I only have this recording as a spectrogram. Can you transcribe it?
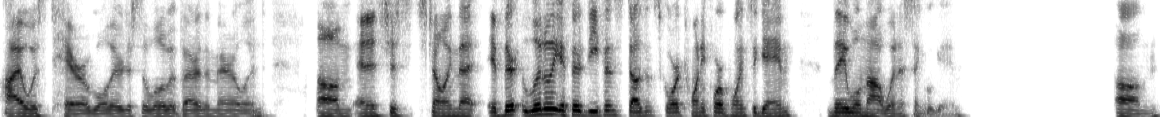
Iowa's terrible. They're just a little bit better than Maryland. Um, and it's just showing that if they're literally if their defense doesn't score 24 points a game, they will not win a single game. Um,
